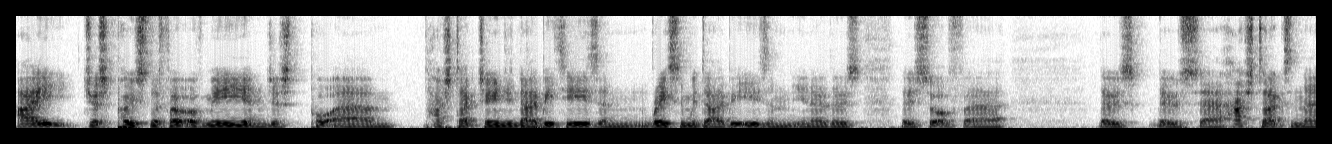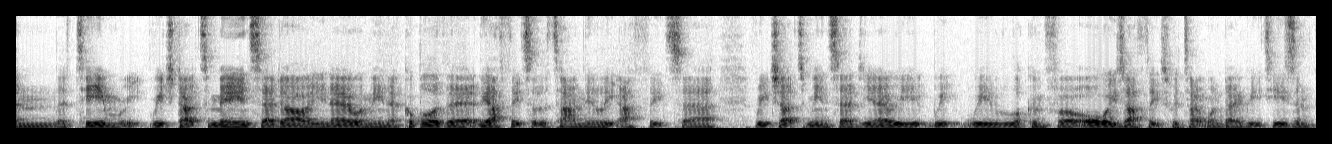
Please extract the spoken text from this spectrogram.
I just posted a photo of me and just put um, hashtag changing diabetes and racing with diabetes and you know those those sort of uh, those those uh, hashtags and then the team re- reached out to me and said oh you know I mean a couple of the, the athletes at the time the elite athletes uh, reached out to me and said you know we we were looking for always athletes with type 1 diabetes and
